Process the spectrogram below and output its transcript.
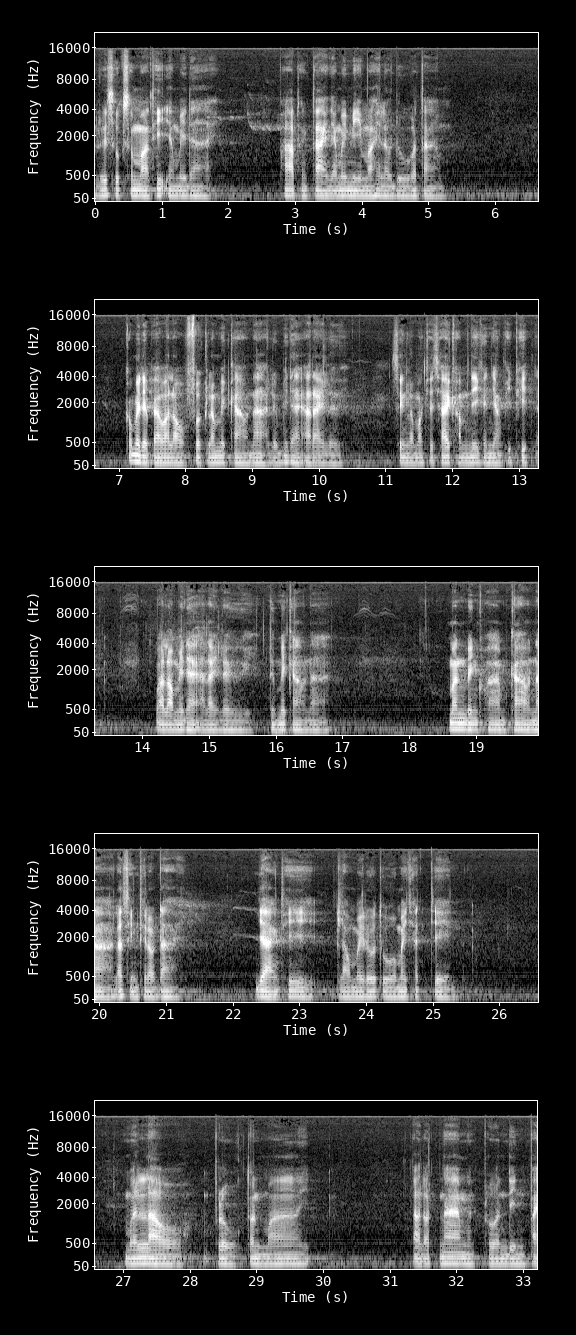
หรือสุขสมาธิยังไม่ได้ ภาพต่างๆยังไม่มีมาให้เราดูก็ตาม ก็ไม่ได้แปลว่าเราฝึกแล้วไม่ก้าวหน้าหรือไม่ได้อะไรเลย ซึ่งเรามักจะใช้คำนี้กันอย่างผิดๆว่าเราไม่ได้อะไรเลย หรือไม่ก้าวหน้า มันเป็นความก้าวหน้าและสิ่งที่เราได้ อย่างที่เราไม่รู้ตัวไม่ชัดเจน เหมือนเราปลูกต้นไม้เราลดน้ำกันพรวนดินไป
